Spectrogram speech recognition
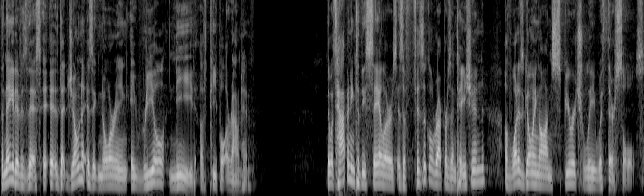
The negative is this is that Jonah is ignoring a real need of people around him. That what's happening to these sailors is a physical representation of what is going on spiritually with their souls.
